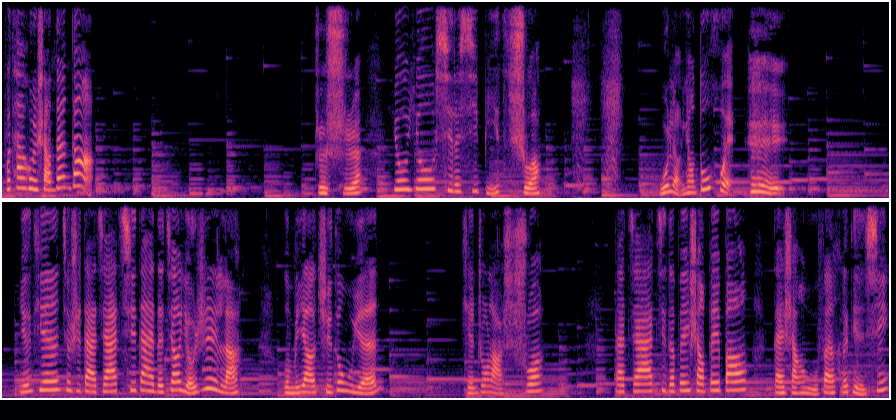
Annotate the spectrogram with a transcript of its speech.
不太会上单杠。这时，悠悠吸了吸鼻子说：“我两样都会，嘿嘿。”明天就是大家期待的郊游日了，我们要去动物园。田中老师说：“大家记得背上背包，带上午饭和点心，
